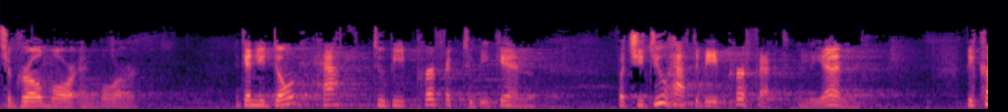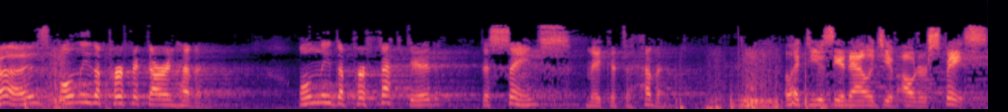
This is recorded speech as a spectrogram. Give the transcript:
to grow more and more. Again, you don't have to be perfect to begin, but you do have to be perfect in the end. Because only the perfect are in heaven. Only the perfected the saints make it to heaven. I like to use the analogy of outer space.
